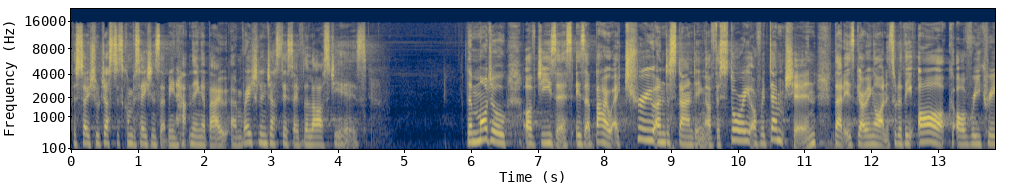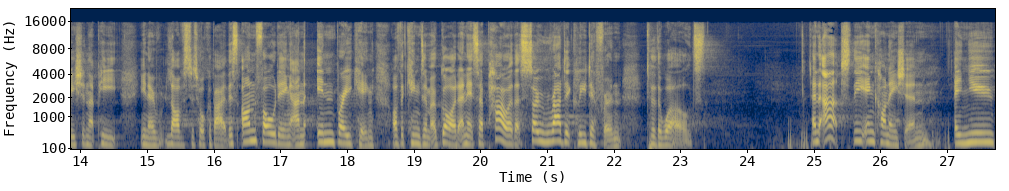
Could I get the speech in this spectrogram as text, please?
the social justice conversations that have been happening about um, racial injustice over the last years. The model of Jesus is about a true understanding of the story of redemption that is going on. It's sort of the arc of recreation that Pete, you know, loves to talk about. This unfolding and inbreaking of the kingdom of God, and it's a power that's so radically different to the world's. And at the incarnation, a new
